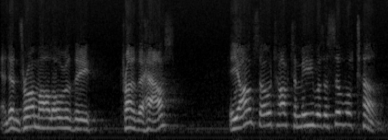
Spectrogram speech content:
and didn't throw them all over the front of the house. He also talked to me with a civil tongue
